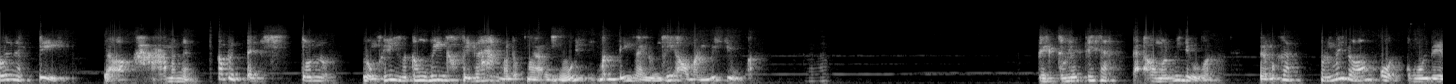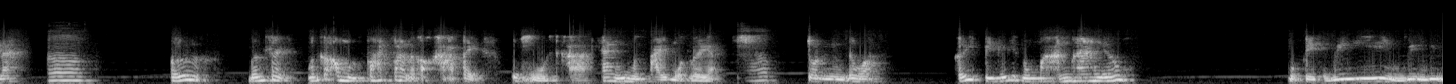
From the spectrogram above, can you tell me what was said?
เลือดดิแล้วเอาขามันอะก็ไปเตะจนหลวงพี่ก็ต้องวิ่งเข้าไปลากมันออกมาโอ้โหมันดิ้นไงหลวงพี่เอามันไม่อยู่อะครับเด็กตัวเล็กๆอะแต่เอามันไม่อยู่อะแต่มันก็มันไม่ร้องโอดโอยเลยนะเออ เออ มันเสร็จมันก็เอามือฟาดฟาดแล้วก็ขาเตะโอ้โหขาแข้งนี่มันไปหมดเลยอะครับจนเรียกว่า เฮ้ยปีนี้ลงหมานมาเร็วบุกปีผมวิ่งวิ่งวิ่ง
